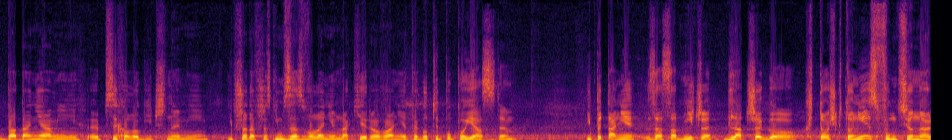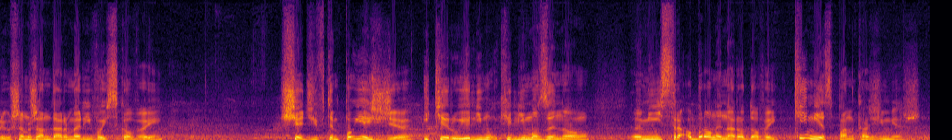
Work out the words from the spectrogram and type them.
badaniami e, psychologicznymi i przede wszystkim zezwoleniem na kierowanie tego typu pojazdem? I pytanie zasadnicze, dlaczego ktoś, kto nie jest funkcjonariuszem żandarmerii wojskowej, siedzi w tym pojeździe i kieruje lim limuzyną e, ministra obrony narodowej? Kim jest pan Kazimierz?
